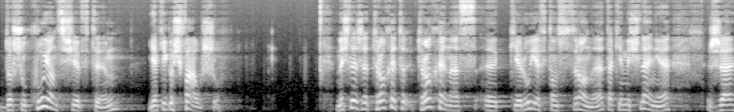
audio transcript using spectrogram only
doszukując się w tym jakiegoś fałszu. Myślę, że trochę, trochę nas e, kieruje w tą stronę takie myślenie, że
